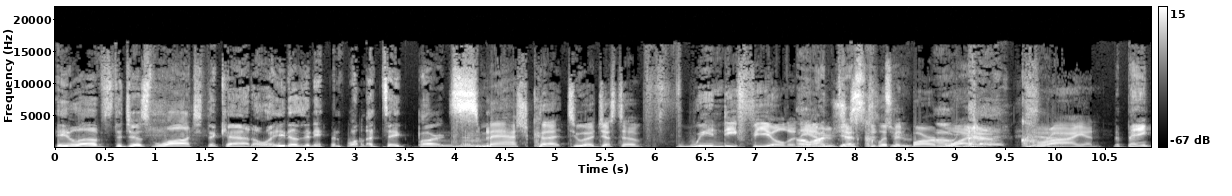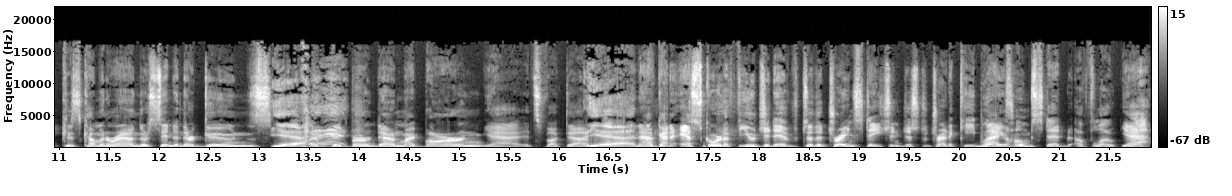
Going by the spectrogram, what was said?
He loves to just watch the cattle. He doesn't even want to take part. Mm-hmm. Smash cut to a just a windy field, and Oh, I'm Andrew's just clipping barbed Oh, wire, yeah. crying. The bank is coming around. They're sending their goons. Yeah. They- they burned down my barn. Yeah, it's fucked up. Yeah. And I've got to escort a fugitive to the train station just to try to keep my homestead afloat. Yeah.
